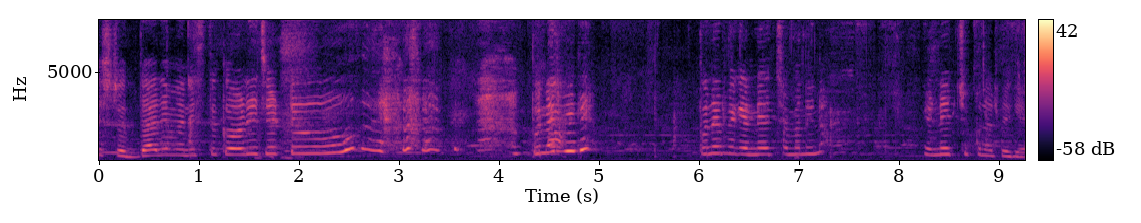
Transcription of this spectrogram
ಎಷ್ಟು ಉದ್ದಾದೆ ಮನಸ್ತು ಕೋಳಿ ಜುಟ್ಟು. ಪುನರ್ವಿಗೆ? ಪುನರ್ವಿಗೆ ಎಣ್ಣೆ ಹಚ್ಚಮ್ಮ ನೀನು? ಎಣ್ಣೆ ಹಚ್ಚು ಪುನರ್ವಿಗೆ.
